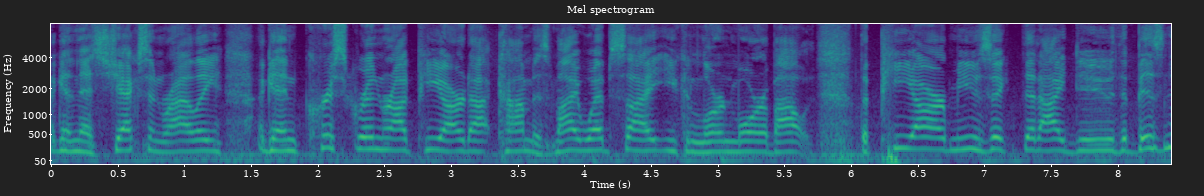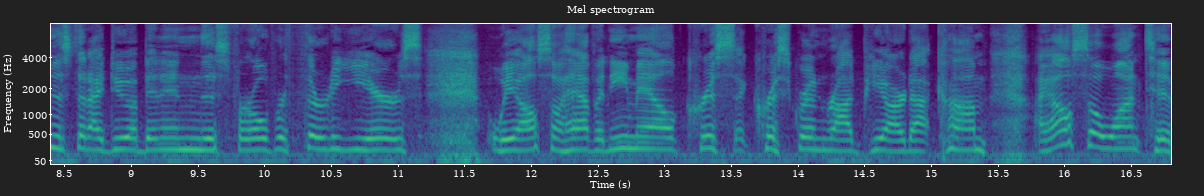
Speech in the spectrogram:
Again, that's Jackson Riley. Again, chrisgrinrodpr.com is my website. You can learn more about the PR music that I do, the business that I do. I've been in this for over 30 years. We also have an email, chris at chrisgrinrodpr.com. I also want to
